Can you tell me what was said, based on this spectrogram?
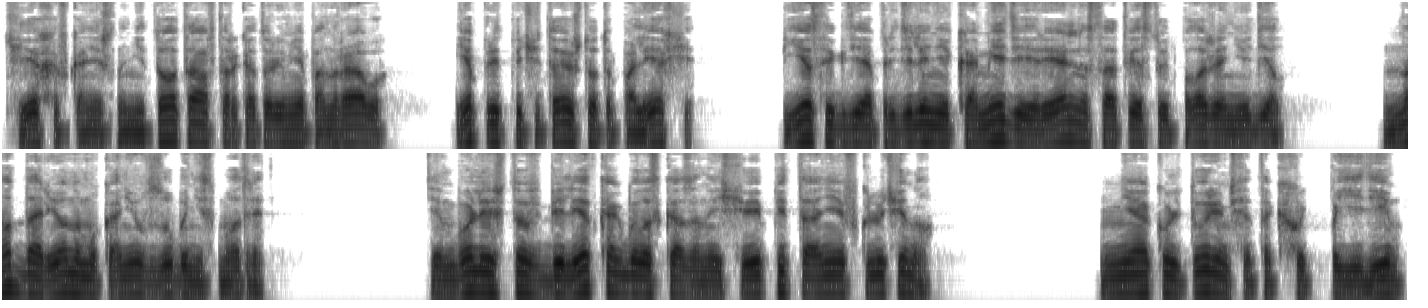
Чехов, конечно, не тот автор, который мне по нраву. Я предпочитаю что-то полегче. Пьесы, где определение комедии реально соответствует положению дел. Но дареному коню в зубы не смотрят. Тем более, что в билет, как было сказано, еще и питание включено. Не окультуримся, так хоть поедим.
